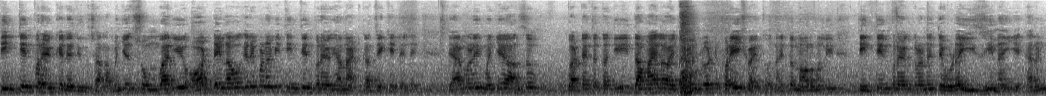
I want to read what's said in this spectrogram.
तीन तीन प्रयोग केले दिवसाला. म्हणजे सोमवारी ऑड डेला वगैरे पण आम्ही तीन तीन प्रयोग ह्या नाटकाचे केलेले. त्यामुळे म्हणजे असं वाटायचं कधी दमायला व्हायचं उलट फ्रेश व्हायचो. नाही तर नॉर्मली तीन तीन प्रयोग करणं तेवढं इझी नाही आहे कारण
